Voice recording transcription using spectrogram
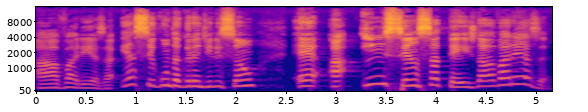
à avareza. E a segunda grande lição é a insensatez da avareza.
